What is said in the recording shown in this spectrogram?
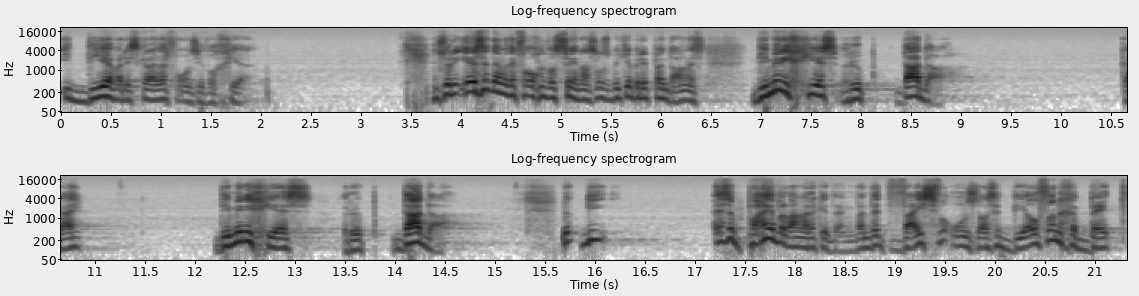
idee wat die skrywer vir ons wil gee. En so die eerste ding wat ek vanoggend wil sê en as ons 'n bietjie by die punt hang is die met die gees roep dada. OK? Die met die gees roep dada. Nou die is 'n baie belangrike ding want dit wys vir ons daar's 'n deel van gebed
